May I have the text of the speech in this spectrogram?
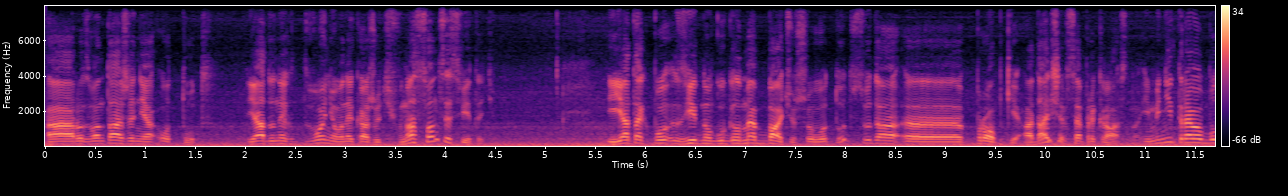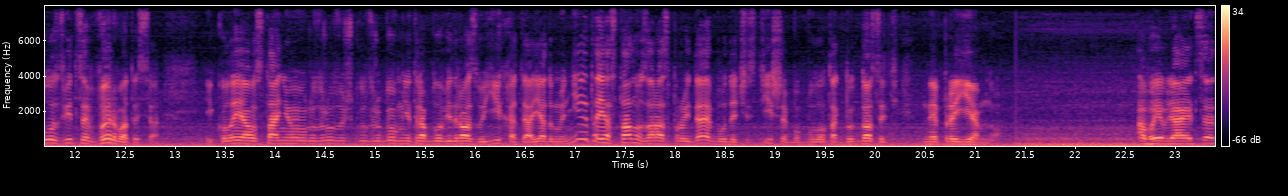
А розвантаження отут. Я до них дзвоню, вони кажуть, в нас сонце світить. І я так згідно Google Map бачу, що отут всюди е, пробки, а далі все прекрасно. І мені треба було звідси вирватися. І коли я останню розгрузочку зробив, мені треба було відразу їхати. А я думаю, ні, та я стану, зараз пройде, буде чистіше, бо було так досить неприємно. А виявляється,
